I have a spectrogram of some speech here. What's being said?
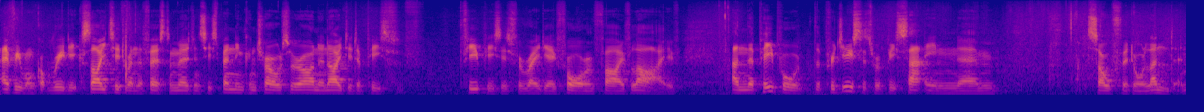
everyone got really excited when the first emergency spending controls were on, and I did a piece, few pieces for Radio Four and Five Live, and the people, the producers would be sat in um, Salford or London,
